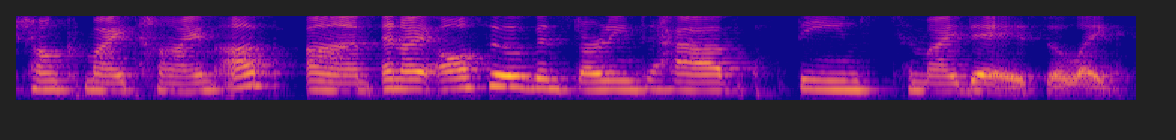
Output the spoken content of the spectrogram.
chunk my time up. Um, and I also have been starting to have themes to my day. So like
